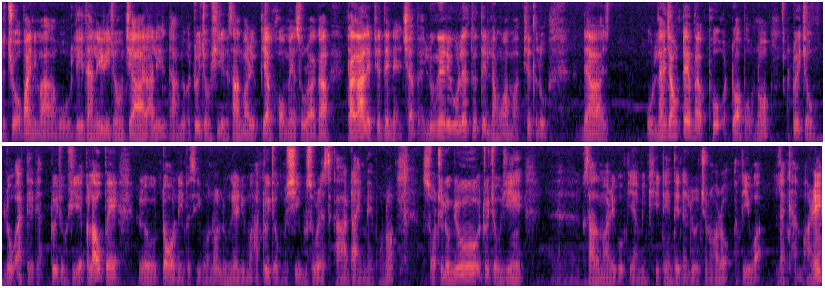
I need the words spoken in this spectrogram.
တချို့အပိုင်းဒီမှာဟိုလေတံလေးတွေကျွန်တော်ကြားရတာလေဒါမျိုးအတွေ့အကြုံရှိတဲ့ကစားသမားတွေကိုပြန်ခေါ်မယ်ဆိုတာကဒါကလည်းဖြစ်တဲ့အချက်ပဲလူငယ်တွေကိုလည်းသွေးတစ်လောင်းရမှာဖြစ်တယ်လို့ဒါဟိုလမ်းကြောင်းတဲ့ဘက်ဖို့အတွက်ပေါ့နော်အတွေ့အကြုံလိုအပ်တယ်ဗျအတွေ့အကြုံရှိတယ်ဘလောက်ပဲဟိုတော်နေပါစီပေါ့နော်လူငယ်တွေမှာအတွေ့အကြုံမရှိဘူးဆိုတဲ့စကားအတိုင်းပဲပေါ့နော်ဆိုတော့ဒီလိုမျိုးအတွေ့အကြုံရင်းအဲ ကစားသမားတွေကိုပြန်ပြီးဖြည့်တင်းသင့်တယ်လို့ကျွန်တော်ကတော့အပြည့်အဝလက်ခံပါတယ်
